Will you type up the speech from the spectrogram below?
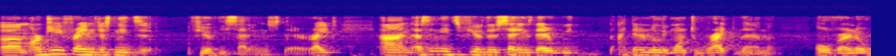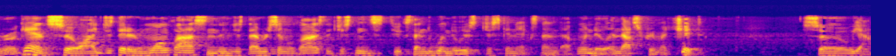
um, our JFrame just needs a few of these settings there, right? And as it needs a few of those settings there, we I didn't really want to write them over and over again, so I just did it in one class, and then just every single class that just needs to extend the window is just gonna extend that window, and that's pretty much it. So yeah.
